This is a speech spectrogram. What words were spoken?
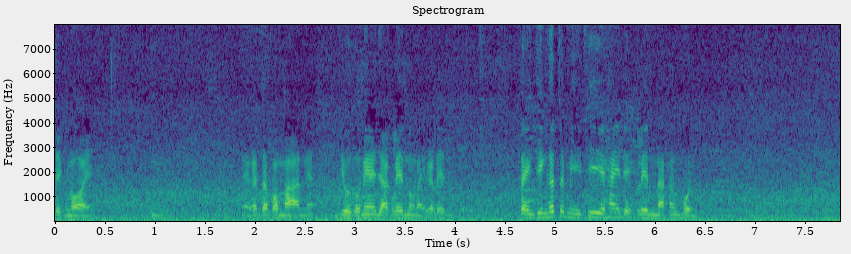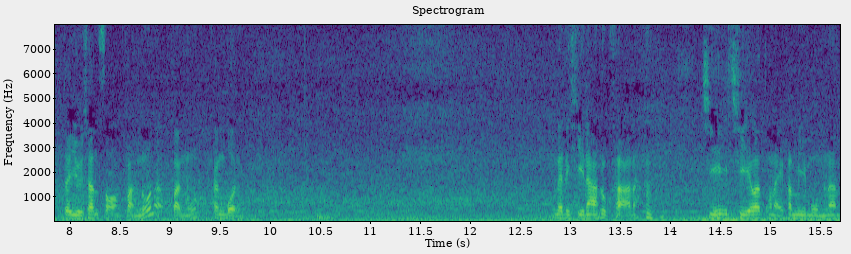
เด็กน้อยเนี่ยก็จะประมาณเนี้ยอยู่ตรงเนี้ยอยากเล่นตรงไหนก็เล่น แต่จริงๆเขาจะมีที่ให้เด็กเล่นนะข้างบน จะอยู่ชั้นสองฝั่งนู้นอะฝั่งนู้นข้างบน ไม่ได้ชี้หน้าลูกค้านะ ชี้ชี้ว่าตรงไหนเขามีมุมนั้น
